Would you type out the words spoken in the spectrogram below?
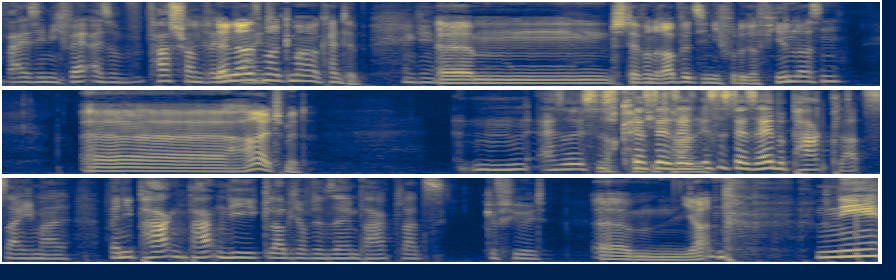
weiß ich nicht, wer- also fast schon Dann lass mal, gib mal keinen Tipp. Okay. Ähm, Stefan Raab wird sich nicht fotografieren lassen. Äh, Harald Schmidt. Also ist es, das der, ist es derselbe Parkplatz, sag ich mal. Wenn die parken, parken die, glaube ich, auf demselben Parkplatz gefühlt. Ähm, Jan. Nee,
